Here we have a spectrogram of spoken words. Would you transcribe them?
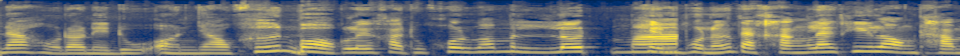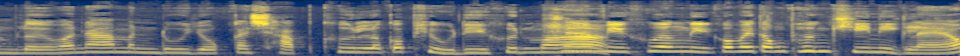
หน้าของเราเนี่ยดูอ่อนเยาว์ขึ้น บอกเลยค่ะ ทุกคนว่ามันเลิศมากเห็นผลตั้งแต่ครั้งแรกที่ลองทำเลยว่าหน้ามันดูยกกระชับขึ้นแล้วก็ผิวดีขึ้นมาก แค่มีเครื่องนี้ก็ไม่ต้องพึ่งคลินิกแล้ว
